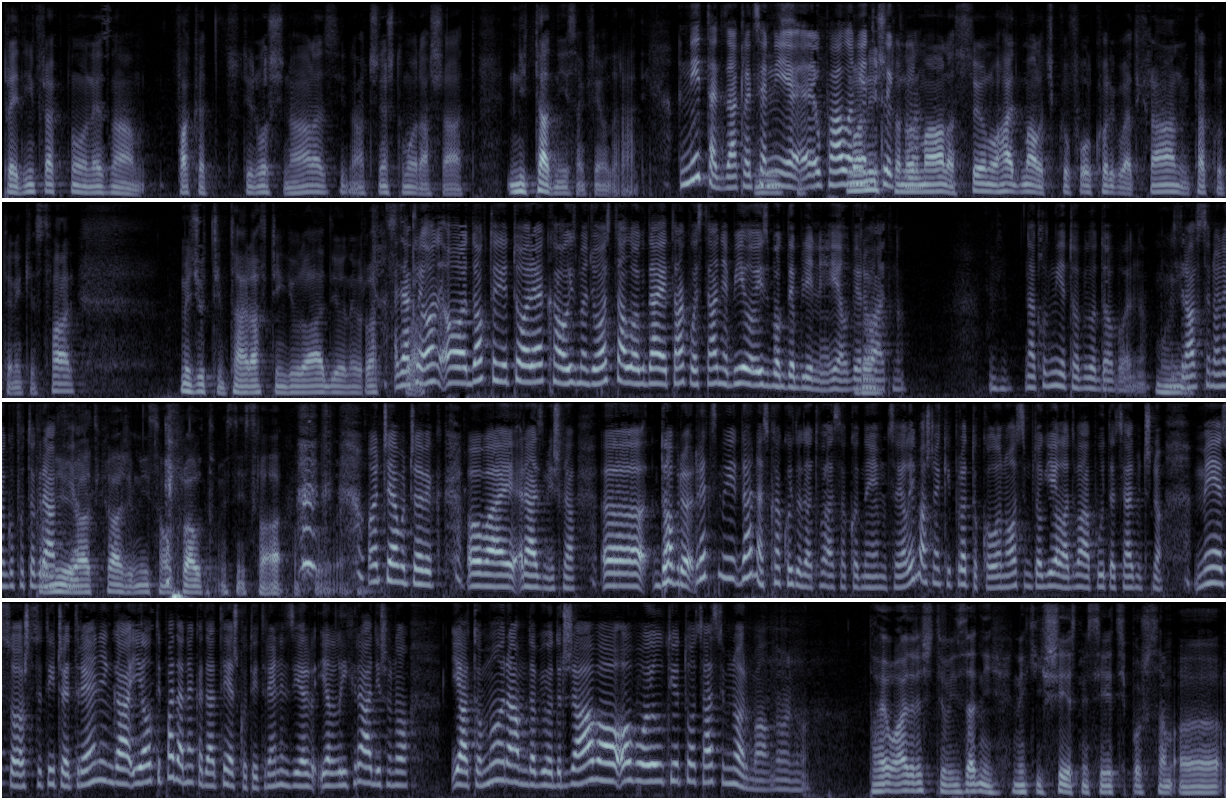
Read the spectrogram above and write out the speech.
predinfraktno, ne znam, fakat su ti loši nalazi, znači nešto moraš raditi. Ni tad nisam krenuo da radim. Ni tad, dakle, se nije e, upalo, nije ti ništa kliknulo. normala, sve ono, hajde malo ću korigovati hranu i tako te neke stvari. Međutim, taj rafting je uradio nevjerojatno A dakle, on, o, doktor je to rekao između ostalog da je takvo stanje bilo i zbog debljine, jel, vjerovatno? Mhm. Dakle, nije to bilo dovoljno. Nije. Zdravstveno nego fotografija. nije, ja ti kažem, nisam auto, mislim, stvarno. to je. o čemu čovjek ovaj, razmišlja. E, dobro, reci mi danas kako izgleda tvoja svakodnevnica. Jel imaš neki protokol, ono, osim tog jela dva puta sedmično meso, što se tiče treninga, jel ti pada nekada teško ti treninzi, jel, jel ih radiš ono, ja to moram da bi održavao ovo ili ti je to sasvim normalno, ono? Pa evo, ajde reći ti ovih zadnjih nekih šest mjeseci, pošto sam, uh,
